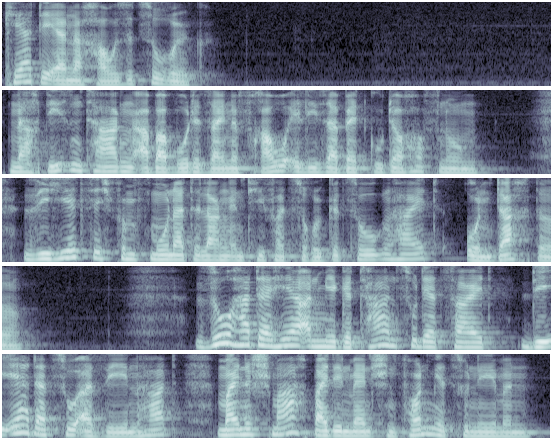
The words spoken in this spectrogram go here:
kehrte er nach Hause zurück. Nach diesen Tagen aber wurde seine Frau Elisabeth guter Hoffnung. Sie hielt sich fünf Monate lang in tiefer Zurückgezogenheit und dachte, so hat der Herr an mir getan zu der Zeit, die er dazu ersehen hat, meine Schmach bei den Menschen von mir zu nehmen.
